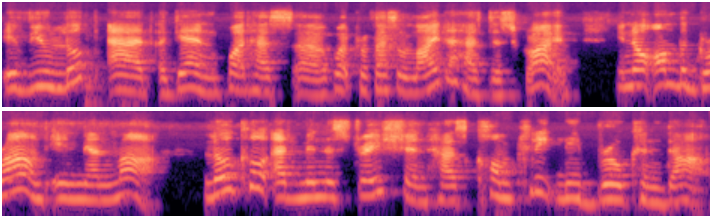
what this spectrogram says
If you look at, again, what has uh, what Professor Leider has described, you know, on the ground in Myanmar, local administration has completely broken down.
